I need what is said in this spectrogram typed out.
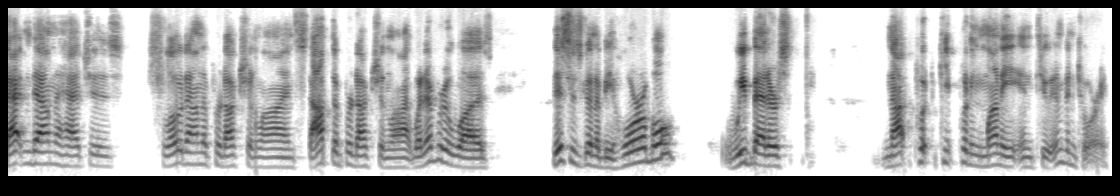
batten down the hatches slow down the production line stop the production line whatever it was this is going to be horrible. We better not put keep putting money into inventory.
